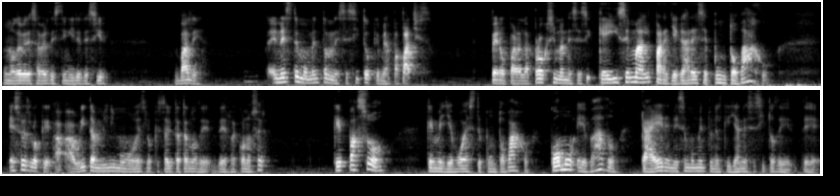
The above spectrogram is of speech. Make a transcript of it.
uno debe de saber distinguir y decir, vale, en este momento necesito que me apapaches, pero para la próxima necesito, ¿qué hice mal para llegar a ese punto bajo? Eso es lo que ahorita mínimo es lo que estoy tratando de, reconocer. ¿Qué pasó que me llevó a este punto bajo? ¿Cómo evado caer en ese momento en el que ya necesito de, de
